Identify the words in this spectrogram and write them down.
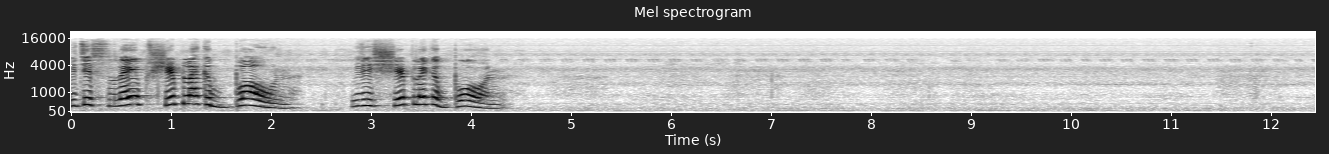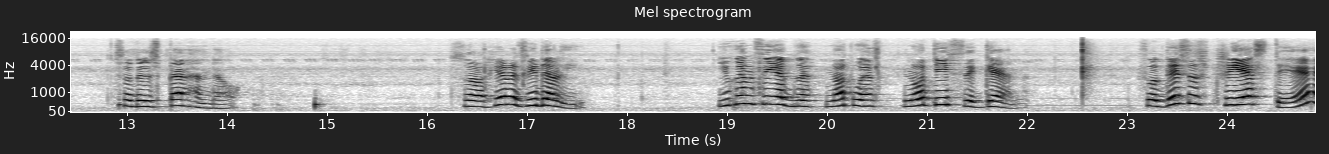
which is shaped like a bone, which is shaped like a bone. So there's panhandle. So here is Italy. You can see at the northwest, northeast again. So this is Trieste,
